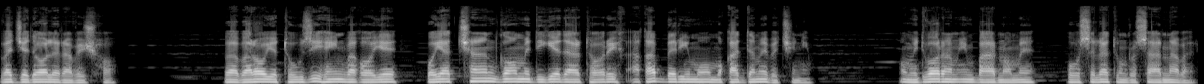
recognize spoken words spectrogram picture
و جدال روش ها و برای توضیح این وقایع باید چند گام دیگه در تاریخ عقب بریم و مقدمه بچینیم امیدوارم این برنامه حوصلتون رو سر نبره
